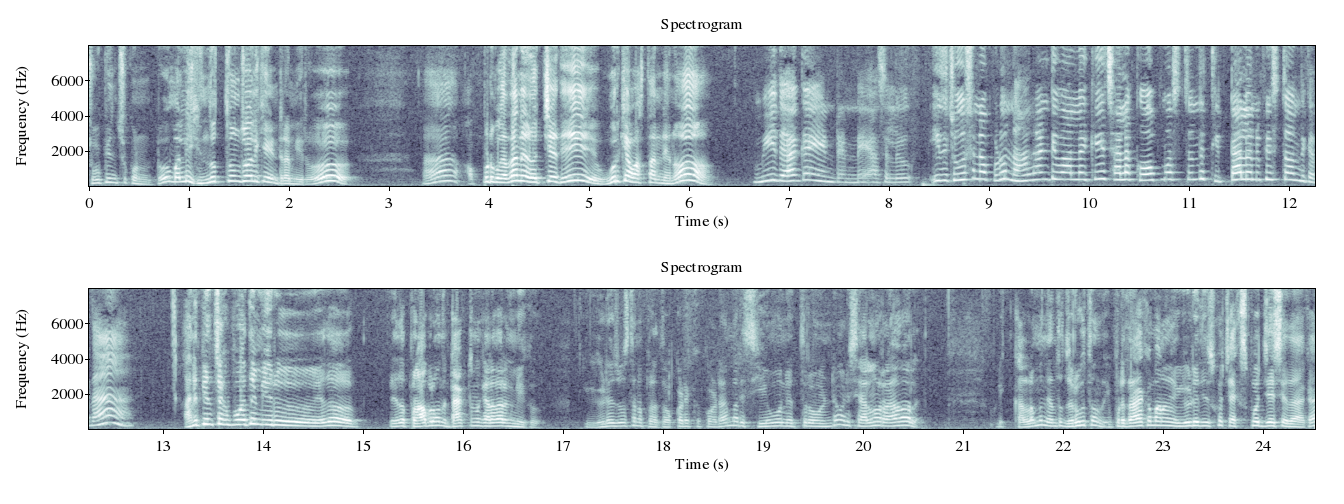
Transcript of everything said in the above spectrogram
చూపించుకుంటూ మళ్ళీ హిందుత్వం జోలికి ఏంట్రా మీరు? అప్పుడు కదా నేను వచ్చేది ఊరికే వస్తాను నేను. మీ దాకా ఏంటండి? అసలు ఇది చూసినప్పుడు నాలాంటి వాళ్ళకి చాలా కోపం వస్తుంది తిట్టాలనిపిస్తోంది కదా. అనిపించకపోతే మీరు ఏదో ఏదో ప్రాబ్లం ఉంది డాక్టర్ని కలవాలని మీకు. వీడియో చూస్తున్న ప్రతి ఒక్కడికి కూడా మరి సీమో నెత్తురు అంటే వాడి శలం రావాలి. ఇప్పుడు ఈ కళ్ళ ముందు ఎంత జరుగుతుంది? ఇప్పుడు దాకా మనం వీడియో తీసుకొచ్చి ఎక్స్పోజ్ చేసేదాకా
